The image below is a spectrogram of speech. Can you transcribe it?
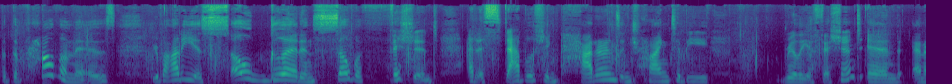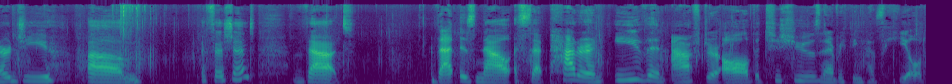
But the problem is, your body is so good and so efficient at establishing patterns and trying to be really efficient and energy um, efficient that that is now a set pattern even after all the tissues and everything has healed.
